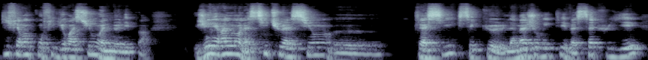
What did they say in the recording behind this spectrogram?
différentes configurations où elle ne l'est pas. Généralement, la situation euh, classique, c'est que la majorité va s'appuyer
